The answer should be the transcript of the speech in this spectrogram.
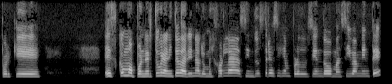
porque es como poner tu granito de arena. A lo mejor las industrias siguen produciendo masivamente,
